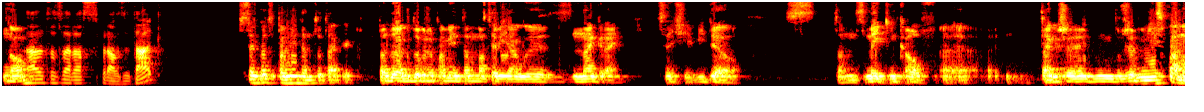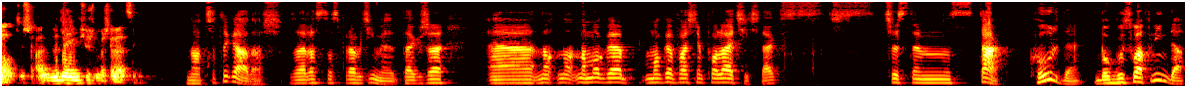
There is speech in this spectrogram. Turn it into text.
No. Ale to zaraz sprawdzę, tak? Z tego co pamiętam, to tak. Jak, jak dobrze pamiętam materiały z nagrań, w sensie wideo, z, tam z making of. E, także, żebym nie skłamał też, ale wydaje mi się, że masz rację. No, co ty gadasz? Zaraz to sprawdzimy. Także, e, no, no, no mogę, mogę właśnie polecić, tak? Z, z czystym, z, tak, kurde, Bogusław Linda.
